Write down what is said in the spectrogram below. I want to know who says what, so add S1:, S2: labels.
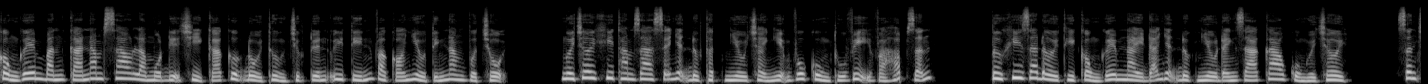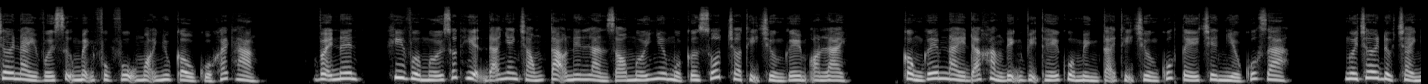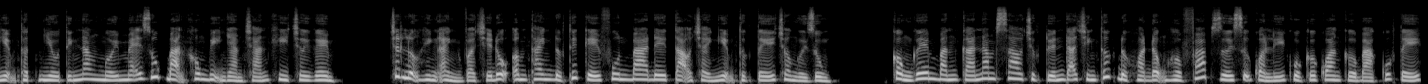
S1: Cổng game bắn cá 5 sao là một địa chỉ cá cược đổi thưởng trực tuyến uy tín và có nhiều tính năng vượt trội. Người chơi khi tham gia sẽ nhận được thật nhiều trải nghiệm vô cùng thú vị và hấp dẫn. Từ khi ra đời thì cổng game này đã nhận được nhiều đánh giá cao của người chơi. Sân chơi này với sự mệnh phục vụ mọi nhu cầu của khách hàng. Vậy nên, khi vừa mới xuất hiện đã nhanh chóng tạo nên làn gió mới như một cơn sốt cho thị trường game online. Cổng game này đã khẳng định vị thế của mình tại thị trường quốc tế trên nhiều quốc gia. Người chơi được trải nghiệm thật nhiều tính năng mới mẽ giúp bạn không bị nhàm chán khi chơi game. Chất lượng hình ảnh và chế độ âm thanh được thiết kế full 3D tạo trải nghiệm thực tế cho người dùng. Cổng game bắn cá 5 sao trực tuyến đã chính thức được hoạt động hợp pháp dưới sự quản lý của cơ quan cờ bạc quốc tế.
